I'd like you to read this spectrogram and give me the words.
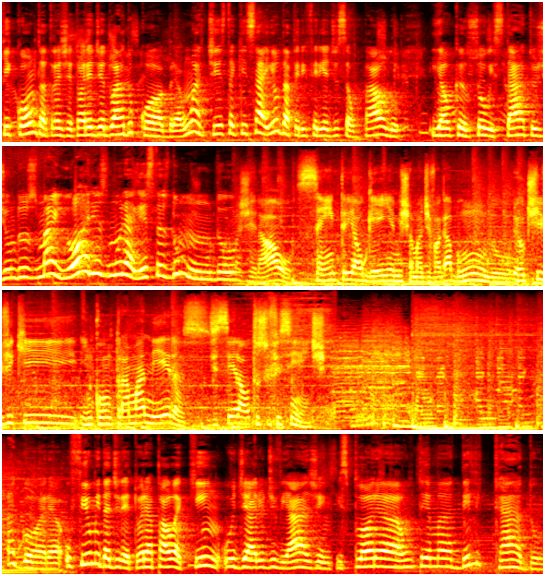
que conta a trajetória de Eduardo Cobra, um artista que saiu da periferia de São Paulo e alcançou o status de um dos maiores muralistas do mundo. No geral, sempre alguém ia me chamar de vagabundo. Eu tive que encontrar maneiras de ser autossuficiente. Agora, o filme da diretora Paula Kim, O Diário de Viagem, explora um tema delicado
